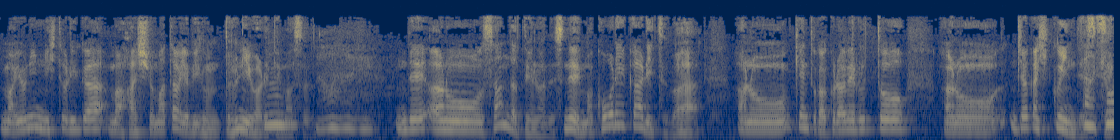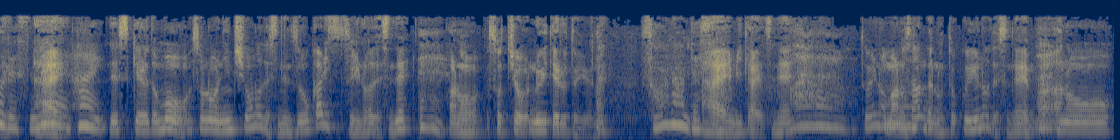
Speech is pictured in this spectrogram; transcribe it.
まあ、4人に1人が、まあ、発症または予備軍というふうに言われています。うん。はい、で、あの、3だというのはですね、まあ、高齢化率は、あの、県とか比べると、あの、若干低いんですけれどですね、はい。ですけれども、その認知症のですね、増加率というのはですね、ええ、あの、そっちを抜いてるというね。そうなんですはい、みたいですね。というのも、あのサンダの特有のですね、も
